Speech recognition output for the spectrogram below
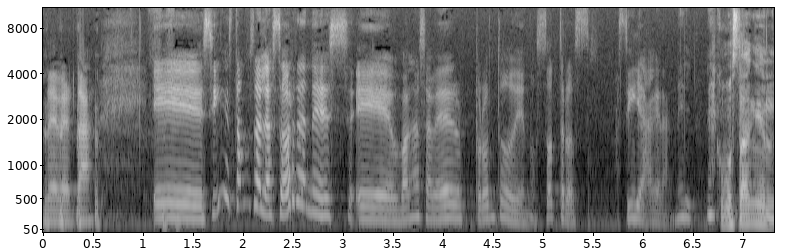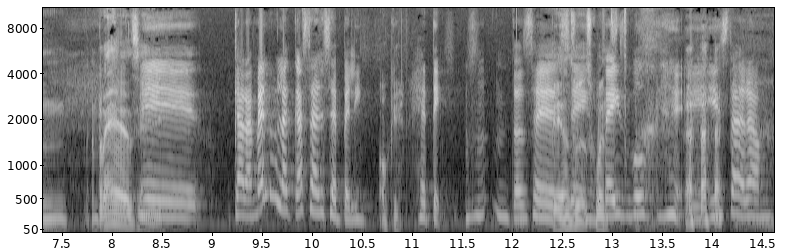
de verdad. Eh, sí, estamos a las órdenes. eh, van a saber pronto de nosotros, así a granel. ¿Cómo están en, en redes? y- Eh, Caramelo, la casa del Cepelín. ok. GT. Entonces, en descuento. Facebook, eh, Instagram,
